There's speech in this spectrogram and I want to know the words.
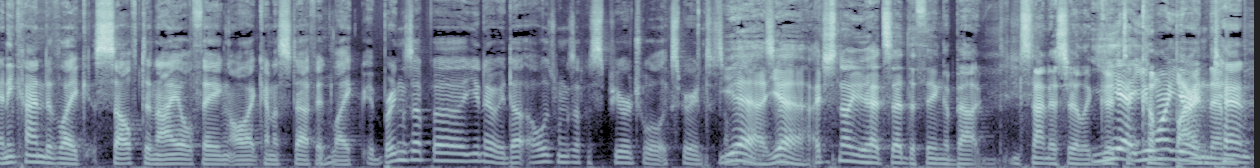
any kind of like self denial thing, all that kind of stuff. Mm-hmm. It like it brings up a you know it always brings up a spiritual experience. yeah, so- yeah. I just know you had said the thing about it's not necessarily good Yeah, to you want your them intent-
